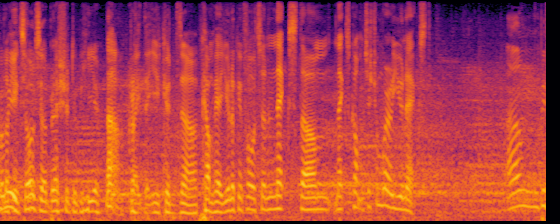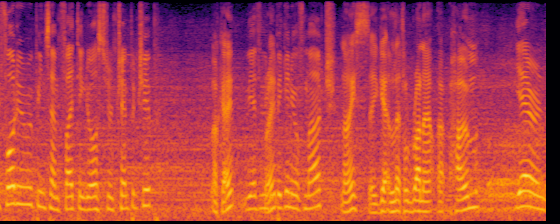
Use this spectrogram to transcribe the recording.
For me, it's for- also a pleasure to be here. Ah, great that you could uh, come here. You're looking forward to the next um, next competition. Where are you next? Um, before the Europeans, I'm fighting the Austrian Championship. Okay, We have in the beginning of March. nice. So you get a little run out at home. Yeah, and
